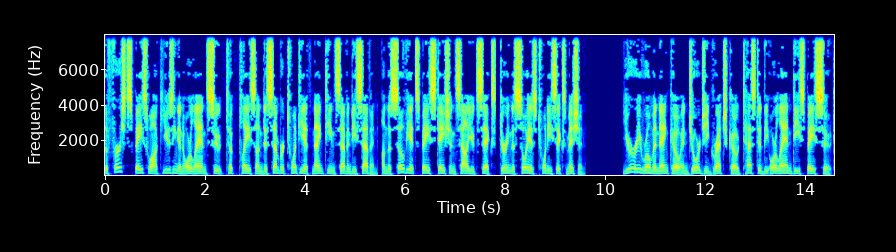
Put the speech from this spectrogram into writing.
The first spacewalk using an Orlan suit took place on December 20, 1977, on the Soviet space station Salyut 6, during the Soyuz 26 mission. Yuri Romanenko and Georgy Grechko tested the Orlan D spacesuit.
